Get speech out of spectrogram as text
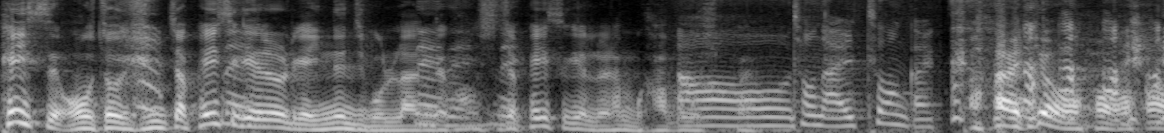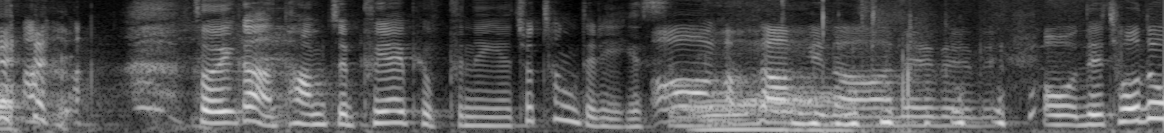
페이스. 어, 저 진짜 페이스 네. 갤러리가 있는지 몰랐는데 네 네, 어, 진짜 네. 페이스 갤러리 한번 가보고 싶어요. 어, 전 알트원 갈게요. 아니요. 저희가 다음 주 VIP 오프닝에 초청드리겠습니다. 아, 감사합니다. 네네네. 어, 네, 저도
